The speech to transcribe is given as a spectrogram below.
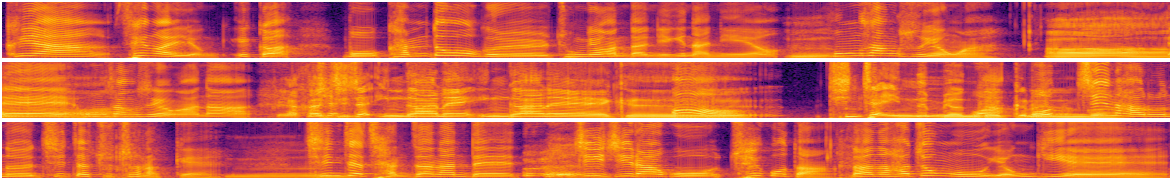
그냥 생활 연기. 그러니까 뭐 감독을 존경한다는 얘기는 아니에요. 홍상수 영화. 아. 예, 아. 홍상수 영화나 약간 최- 진짜 인간의 인간의 그 어. 진짜 있는 면들 와, 끌어내는 멋진 거. 음. 하루는 진짜 추천할게. 진짜 잔잔한데 찌질하고 최고다. 나는 하정우 연기에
